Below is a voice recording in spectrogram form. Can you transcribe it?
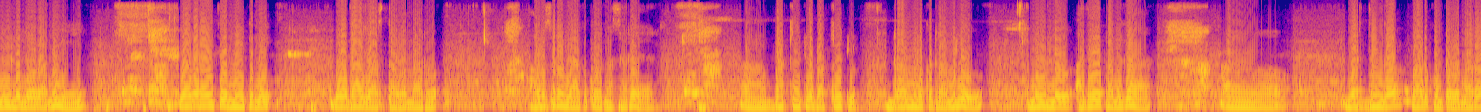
నీళ్ళు లేవని ఎవరైతే నీటిని వృధా చేస్తూ ఉన్నారో అవసరం లేకపోయినా సరే బకెట్లు బకెట్లు డ్రమ్ములకు డ్రమ్ములు నీళ్ళు అదే పనిగా ఆ, వ్యర్థంగా వాడుకుంటూ ఉన్నారో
